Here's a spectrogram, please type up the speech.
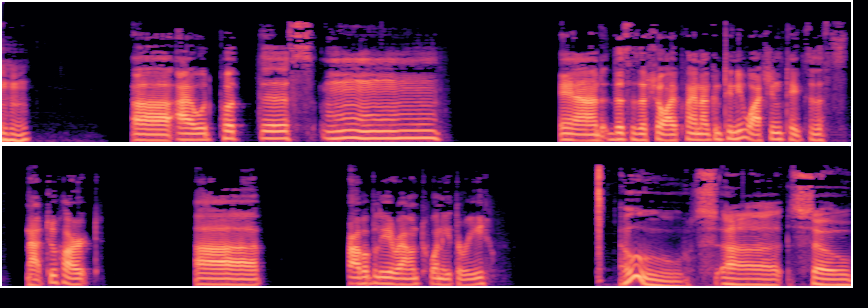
Mm-hmm. uh, I would put this. Mm, and this is a show I plan on continue watching. Takes this not to heart. Uh, probably around twenty three. Ooh, s- uh, so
